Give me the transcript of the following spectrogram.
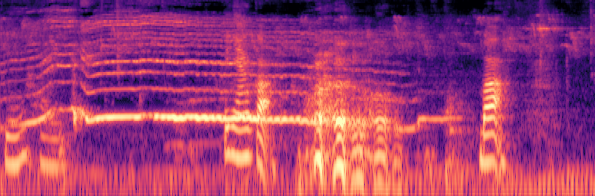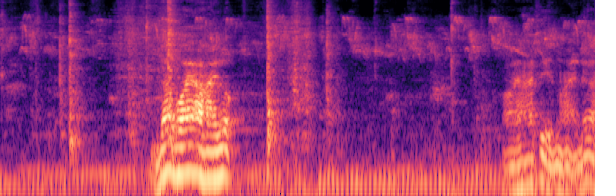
ฟิงไฟ เป็นยังเกาะบ่แล้วพอยเอาให้ลูกเอาให้ห้าสิบหน่อยเด้อ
